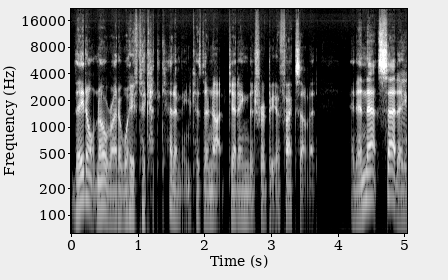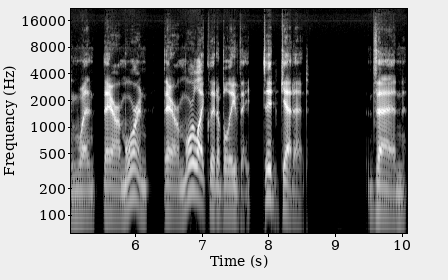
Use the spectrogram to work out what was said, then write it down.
they don't know right away if they got the ketamine because they're not getting the trippy effects of it. And in that setting, when they are more in, they are more likely to believe they did get it than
